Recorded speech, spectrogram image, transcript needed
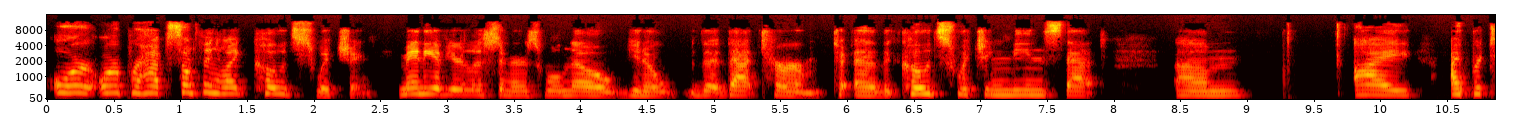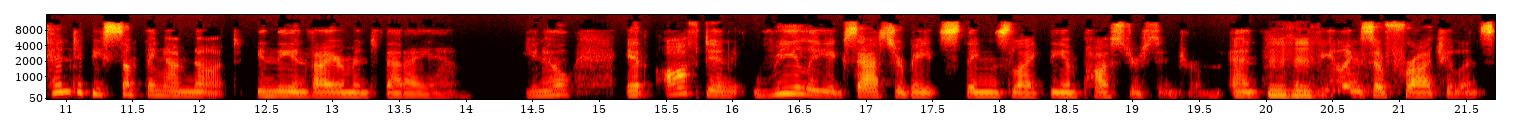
or or perhaps something like code switching. Many of your listeners will know you know the, that term to, uh, the code switching means that um, i i pretend to be something i'm not in the environment that i am you know? It often really exacerbates things like the imposter syndrome and, mm-hmm. and, feelings of fraudulence.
